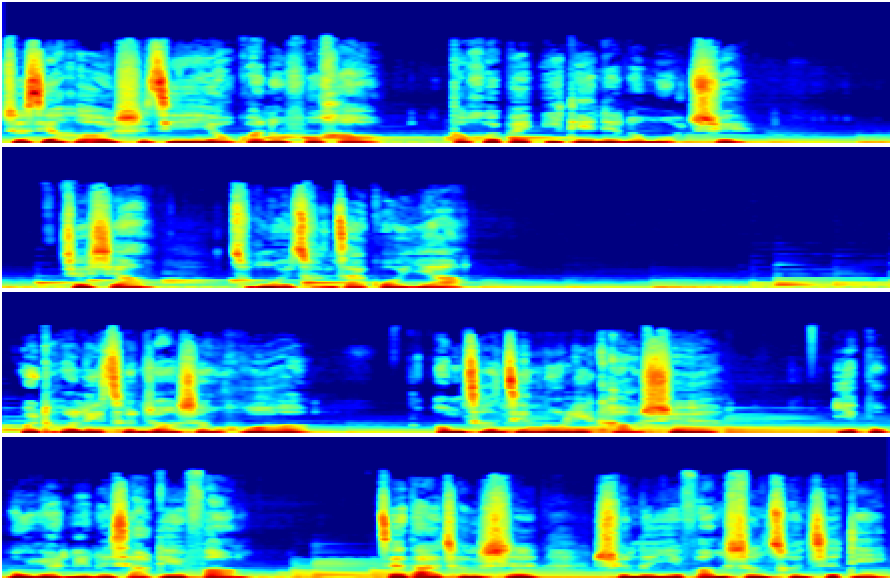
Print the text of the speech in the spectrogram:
这些和儿时记忆有关的符号都会被一点点的抹去，就像从未存在过一样。为脱离村庄生活，我们曾经努力考学，一步步远离了小地方，在大城市寻了一方生存之地。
